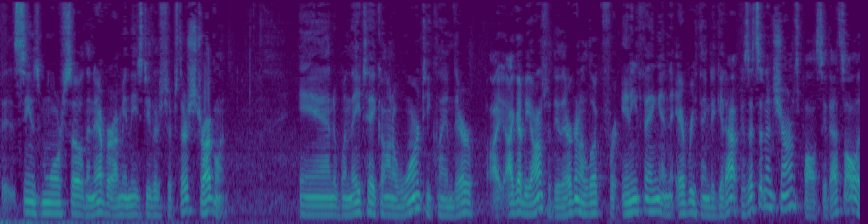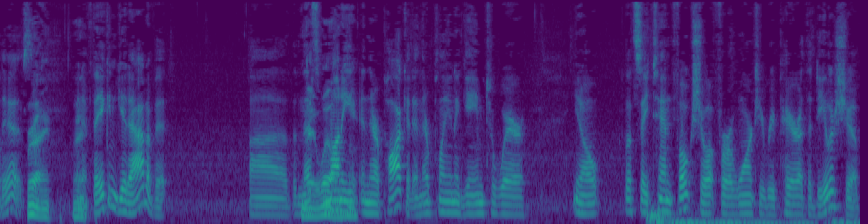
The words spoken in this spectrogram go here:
it seems more so than ever. I mean, these dealerships they're struggling. And when they take on a warranty claim, they're, I, I got to be honest with you, they're going to look for anything and everything to get out because it's an insurance policy. That's all it is. Right, right. And if they can get out of it, uh, then that's will, money huh? in their pocket. And they're playing a game to where, you know, let's say 10 folks show up for a warranty repair at the dealership.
